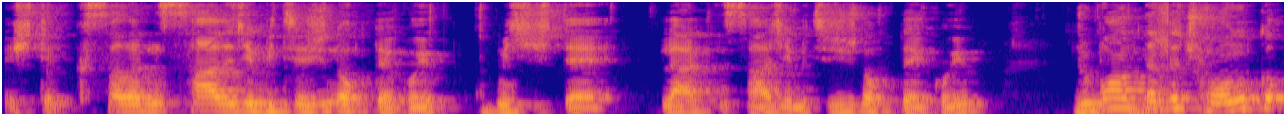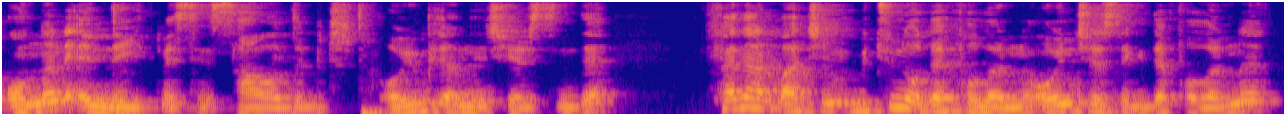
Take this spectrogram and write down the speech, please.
işte kısalarını sadece bitirici noktaya koyup Miş işte Larkin'i sadece bitirici noktaya koyup reboundları da çoğunlukla onların eline gitmesini sağladığı bir oyun planı içerisinde Fenerbahçe'nin bütün o defolarını, oyun içerisindeki defolarını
